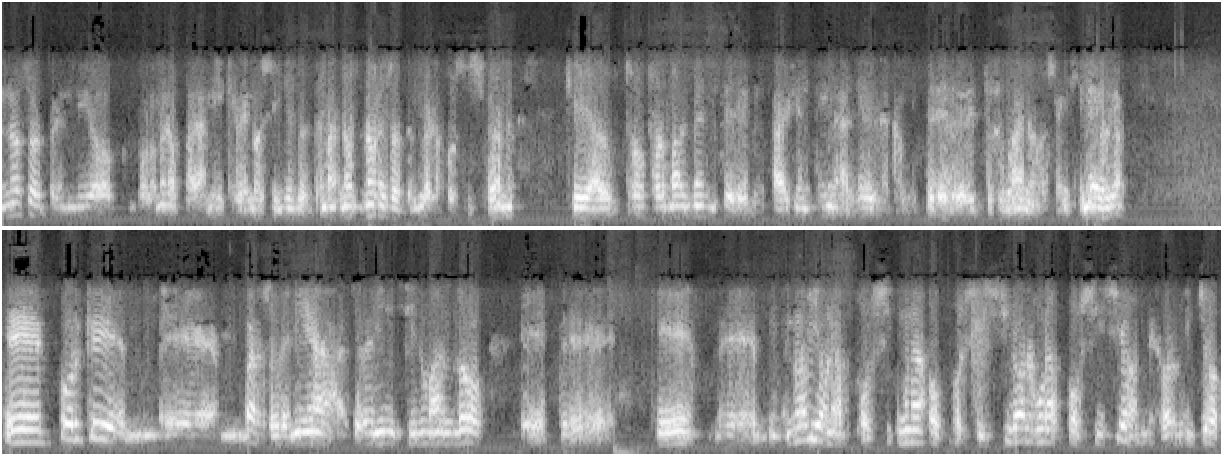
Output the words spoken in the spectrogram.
No sorprendió, por lo menos para mí que vengo siguiendo el tema, no, no me sorprendió la posición que adoptó formalmente Argentina de la Comité de Derechos Humanos en Ginebra, eh, porque eh, bueno se venía se venía insinuando este, que eh, no había una una oposición una posición mejor dicho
